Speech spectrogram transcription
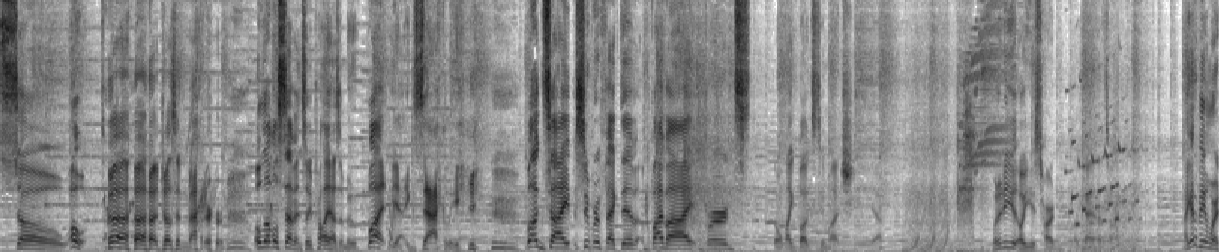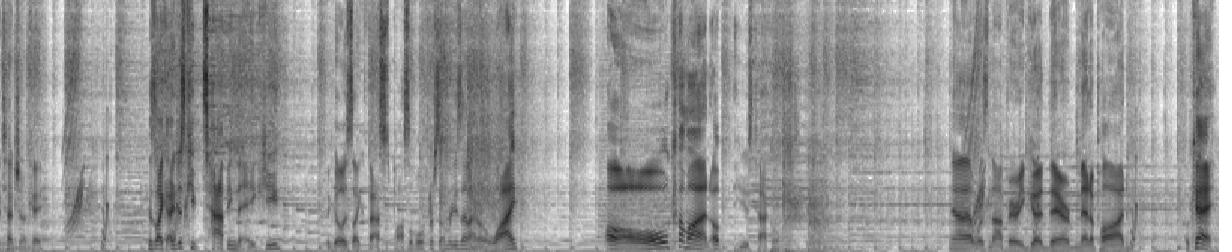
so, oh, doesn't matter. Oh, level 7, so he probably has a move. But, yeah, exactly. Bug type, super effective. Bye-bye. Birds don't like bugs too much. Yeah. What did he use? Oh, he used Harden. Okay, that's fine. I gotta pay more attention, okay. Because, like, I just keep tapping the A key to go as, like, fast as possible for some reason. I don't know why. Oh, come on. Oh, he used Tackle. Yeah, that was not very good there, Metapod. Okay.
